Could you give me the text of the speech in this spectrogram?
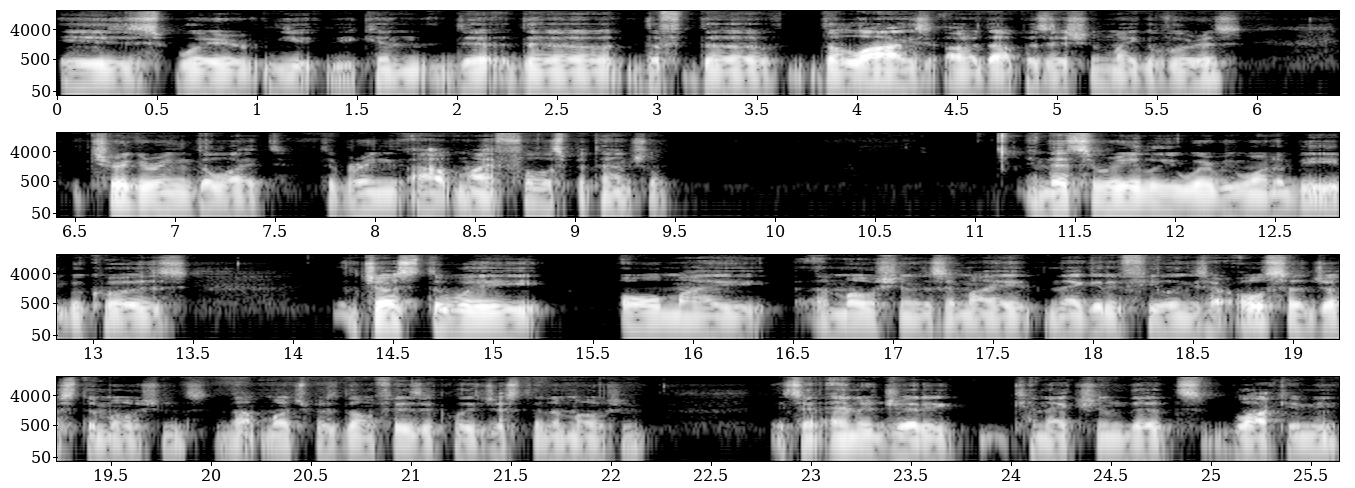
is where you, you can the, the the the the logs are the opposition, my gavuras, triggering the light to bring out my fullest potential. And that's really where we want to be because just the way all my emotions and my negative feelings are also just emotions, not much was done physically, just an emotion. It's an energetic connection that's blocking me.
